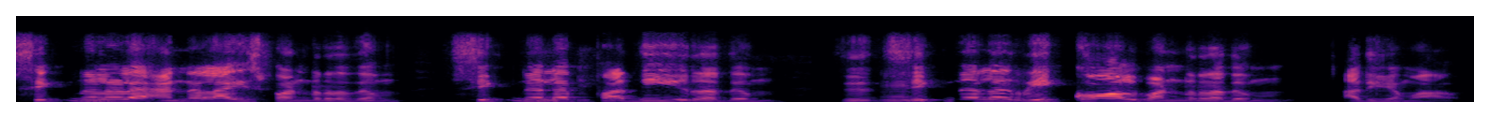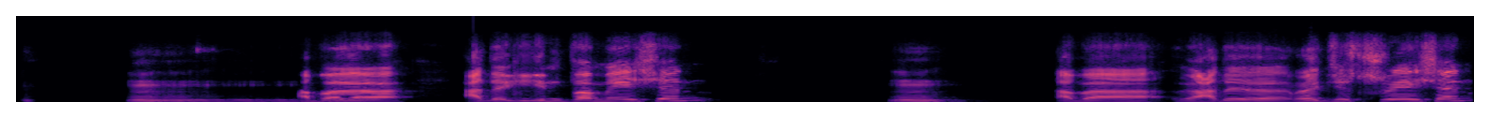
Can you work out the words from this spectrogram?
சிக்னல்களை அனலைஸ் பண்றதும் சிக்னலை ம். பதிகிறதும் ம். சிக்னலை ரீகால் பண்றதும் அதிகமாகும். அப்ப அது இன்ஃபர்மேஷன் அப்ப அது registration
